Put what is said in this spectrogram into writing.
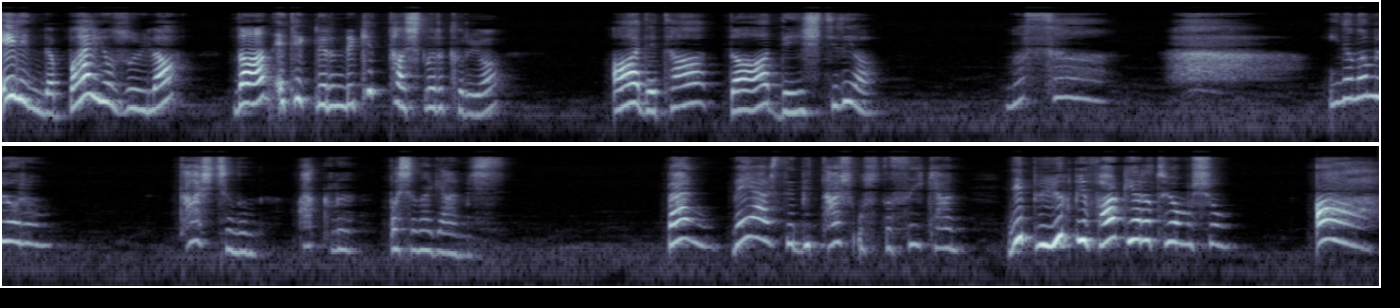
elinde balyozuyla dağın eteklerindeki taşları kırıyor. Adeta dağı değiştiriyor. Nasıl? İnanamıyorum. Taşçının aklı başına gelmiş. Ben meğerse bir taş ustasıyken ne büyük bir fark yaratıyormuşum. Ah!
